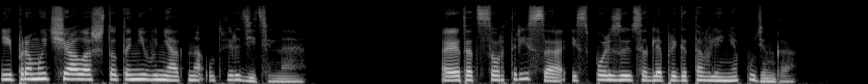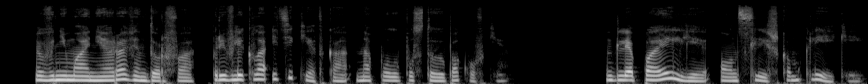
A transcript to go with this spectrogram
и промычала что-то невнятно утвердительное. Этот сорт риса используется для приготовления пудинга. Внимание Равендорфа привлекла этикетка на полупустой упаковке. Для паэльи он слишком клейкий.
